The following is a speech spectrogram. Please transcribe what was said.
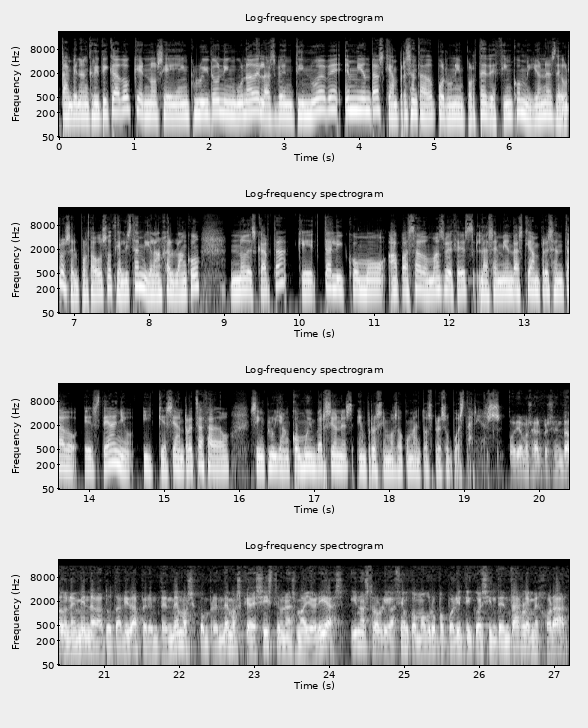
También han criticado que no se haya incluido ninguna de las 29 enmiendas que han presentado por un importe de 5 millones de euros. El portavoz socialista Miguel Ángel Blanco no descarta que, tal y como ha pasado más veces, las enmiendas que han presentado este año y que se han rechazado se incluyan como inversiones en próximos documentos presupuestarios. Podríamos haber presentado una enmienda a la totalidad, pero entendemos y comprendemos que existen unas mayorías y nuestra obligación como grupo político es intentarle mejorar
